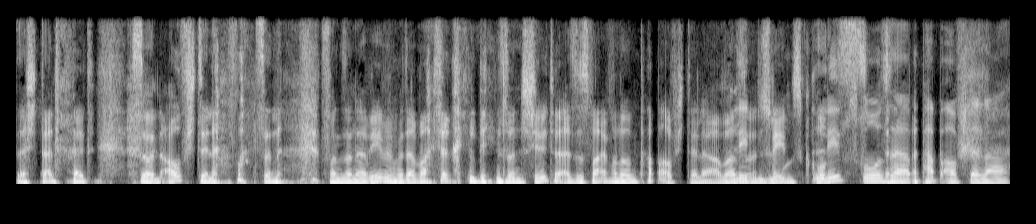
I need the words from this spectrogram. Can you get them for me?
da stand halt so ein Aufsteller von so einer, von so einer Rewe-Mitarbeiterin, den so ein Schild, also es war einfach nur ein Pappaufsteller, aber Lebens so ein lebensgroß. lebensgroßer Pappaufsteller.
